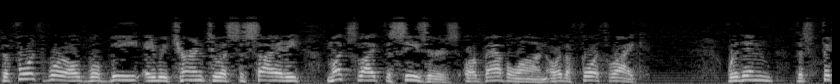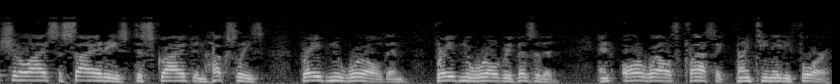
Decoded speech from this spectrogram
The fourth world will be a return to a society much like the Caesars or Babylon or the Fourth Reich. Within the fictionalized societies described in Huxley's Brave New World and Brave New World Revisited and Orwell's classic 1984.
